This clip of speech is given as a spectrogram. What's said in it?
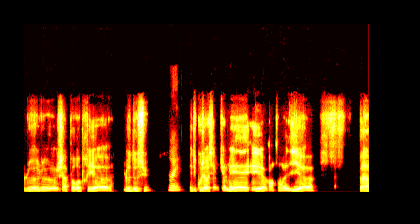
le, le- j'ai un peu repris euh, le dessus. Ouais. Et du coup, j'ai réussi à me calmer. Et euh, quand on m'a dit, bah,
